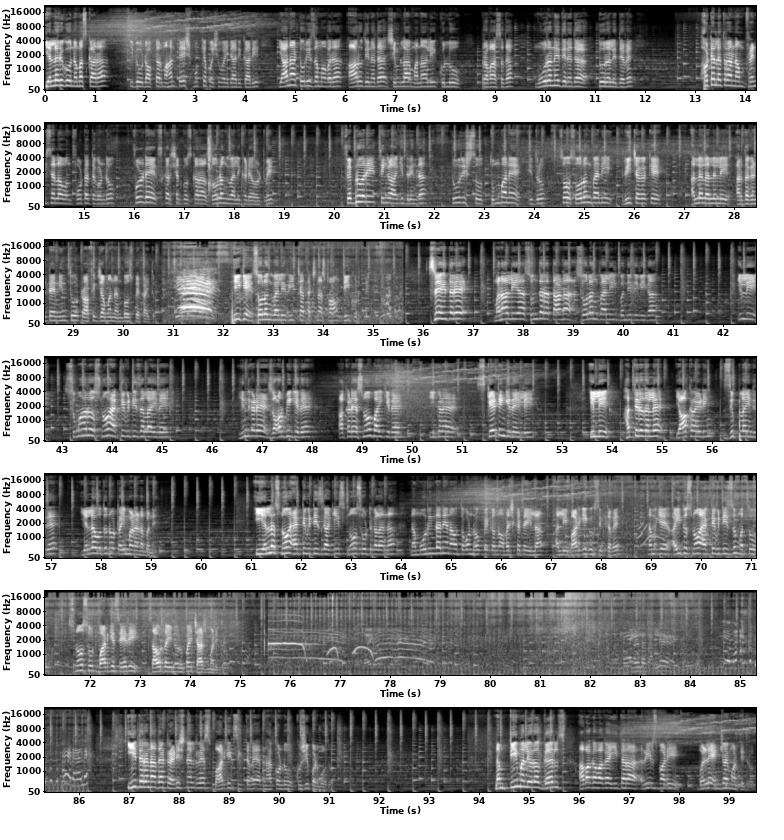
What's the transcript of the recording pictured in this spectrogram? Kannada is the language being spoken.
ಎಲ್ಲರಿಗೂ ನಮಸ್ಕಾರ. ಇದು ಡಾಕ್ಟರ್ ಮಹಂತೇಶ್, ಮುಖ್ಯ ಪಶುವೈದ್ಯಾಧಿಕಾರಿ ಯಾನಾ ಟೂರಿಸಂ ಅವರ ಆರು ದಿನದ ಶಿಮ್ಲಾ ಮನಾಲಿ ಕುಲ್ಲು ಪ್ರವಾಸದ ಮೂರನೇ ದಿನದ ಟೂರಲ್ಲಿದ್ದೇವೆ ಹೋಟೆಲ್ ಹತ್ರ ನಮ್ಮ ಫ್ರೆಂಡ್ಸ್ ಎಲ್ಲ ಒಂದು ಫೋಟೋ ತಗೊಂಡು ಫುಲ್ ಡೇ ಎಕ್ಸ್ಕರ್ಷನ್ಗೋಸ್ಕರ ಸೋಲಂಗ್ ವ್ಯಾಲಿ ಕಡೆ ಹೊರಟ್ವಿ. ಫೆಬ್ರವರಿ ತಿಂಗಳಾಗಿದ್ದರಿಂದ ಟೂರಿಸ್ಟ್ಸು ತುಂಬಾ ಇದ್ದರು ಸೊ ಸೋಲಂಗ್ ವ್ಯಾಲಿ ರೀಚ್ ಆಗೋಕ್ಕೆ ಅಲ್ಲಲ್ಲಿ ಅರ್ಧ ಗಂಟೆ ನಿಂತು ಟ್ರಾಫಿಕ್ ಜಾಮನ್ನು ಅನುಭವಿಸ್ಬೇಕಾಯ್ತು. ಹೀಗೆ ಸೋಲಂಗ್ ವ್ಯಾಲಿ ರೀಚ್ ಆದ ತಕ್ಷಣ ಸ್ಟ್ರಾಂಗ್ ಟೀ ಕುಡಿದ್ವಿ. ಸ್ನೇಹಿತರೆ, ಮನಾಲಿಯ ಸುಂದರ ತಾಣ ಸೋಲಂಗ್ ವ್ಯಾಲಿಗೆ ಬಂದಿದ್ದೀವಿ ಈಗ. ಇಲ್ಲಿ ಸುಮಾರು ಸ್ನೋ ಆಕ್ಟಿವಿಟೀಸ್ ಎಲ್ಲ ಇದೆ. ಹಿಂದ್ಗಡೆ ಜಾರ್ಬಿಗ್ ಇದೆ, ಆ ಕಡೆ ಸ್ನೋ ಬೈಕ್ ಇದೆ, ಈ ಕಡೆ ಸ್ಕೇಟಿಂಗ್ ಇದೆ ಇಲ್ಲಿ. ಇಲ್ಲಿ ಹತ್ತಿರದಲ್ಲೇ ಯಾಕ್ ರೈಡಿಂಗ್ ಜಿಪ್ ಲೈನ್ ಇದೆ. ಎಲ್ಲವುದನ್ನು ಟ್ರೈ ಮಾಡೋಣ ಬನ್ನಿ. ಈ ಎಲ್ಲ ಸ್ನೋ ಆ್ಯಕ್ಟಿವಿಟೀಸ್ಗಾಗಿ ಸ್ನೋ ಸೂಟ್ಗಳನ್ನು ನಮ್ಮೂರಿಂದನೇ ನಾವು ತೊಗೊಂಡು ಹೋಗಬೇಕನ್ನೋ ಅವಶ್ಯಕತೆ ಇಲ್ಲ. ಅಲ್ಲಿ ಬಾಡಿಗೆಗೂ ಸಿಗ್ತವೆ. ನಮಗೆ ಐದು ಸ್ನೋ ಆ್ಯಕ್ಟಿವಿಟೀಸು ಮತ್ತು ಸ್ನೋ ಸೂಟ್ ಬಾಡಿಗೆ ಸೇರಿ ಸಾವಿರದ ಐನೂರು ರೂಪಾಯಿ ಚಾರ್ಜ್ ಮಾಡಿದ್ರು. ಈ ಥರನಾದ ಟ್ರೆಡಿಷನಲ್ ಡ್ರೆಸ್ ಬಾಡಿಗೆಗೆ ಸಿಗ್ತವೆ, ಅದನ್ನ ಹಾಕೊಂಡು ಖುಷಿ ಪಡ್ಬೋದು. ನಮ್ಮ ಟೀಮಲ್ಲಿರೋ ಗರ್ಲ್ಸ್ ಅವಾಗವಾಗ ಈ ಥರ ರೀಲ್ಸ್ ಮಾಡಿ ಒಳ್ಳೆ ಎಂಜಾಯ್ ಮಾಡ್ತಿದ್ರು.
